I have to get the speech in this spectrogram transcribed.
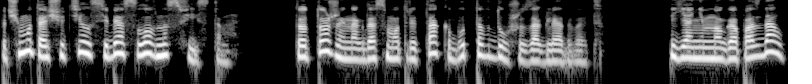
Почему-то ощутил себя словно с фистом. Тот тоже иногда смотрит так, будто в душу заглядывает. Я немного опоздал,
